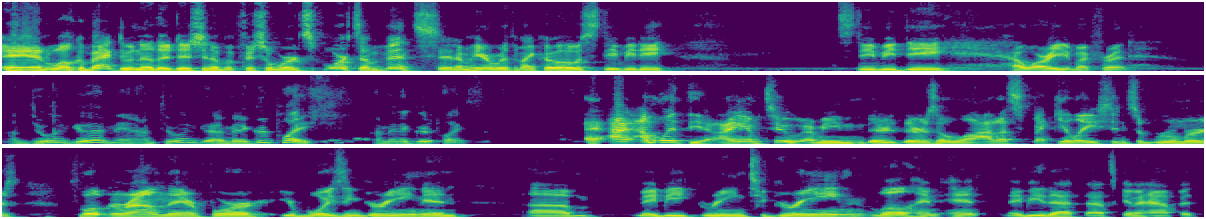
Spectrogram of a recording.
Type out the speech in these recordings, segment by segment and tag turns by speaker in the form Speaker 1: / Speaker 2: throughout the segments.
Speaker 1: And welcome back to another edition of Official Word Sports. I'm Vince, and I'm here with my co-host Stevie D. Stevie D, how are you, my friend?
Speaker 2: I'm doing good, man. I'm doing good. I'm in a good place. I'm in a good place.
Speaker 1: I, am with you. I am too. I mean, there there's a lot of speculation, some rumors floating around there for your boys in green, and um, maybe green to green. A little hint, hint. Maybe that that's going to happen.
